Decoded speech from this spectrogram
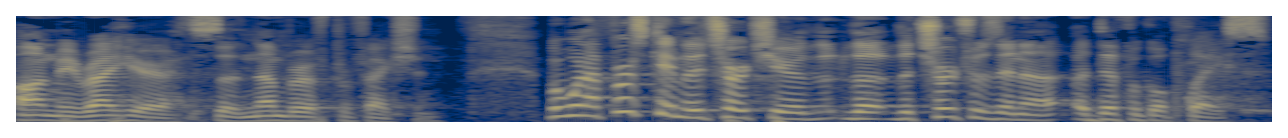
on me right here. It's the number of perfection. But when I first came to the church here, the, the, the church was in a, a difficult place.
